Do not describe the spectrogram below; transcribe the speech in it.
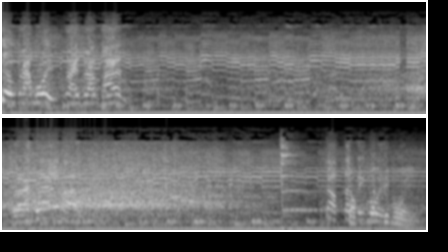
ជើងស្រាមមួយដៃស្រាមថែមបាទបាទចាប់ទឹកចប់ទីទឹកទី1 1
